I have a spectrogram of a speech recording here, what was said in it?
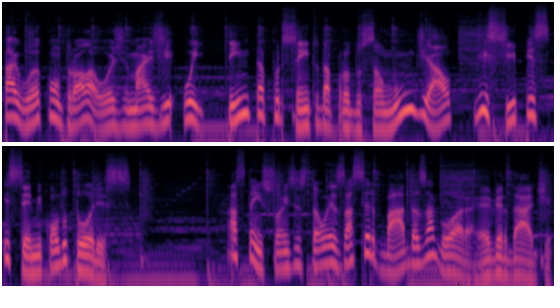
Taiwan controla hoje mais de 80% da produção mundial de chips e semicondutores. As tensões estão exacerbadas agora, é verdade,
